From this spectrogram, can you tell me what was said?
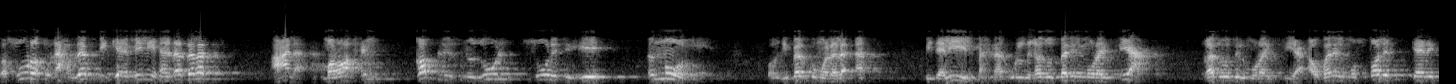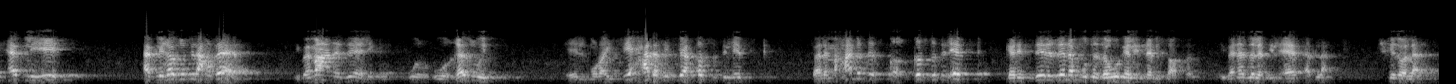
فسورة الأحزاب بكاملها نزلت على مراحل قبل نزول سورة الإيه؟ النور. واخدين بالكم ولا لأ؟ بدليل ما إحنا هنقول غزوة بني المريسيع. غزوة المريسيع أو بني المصطلق كانت قبل إيه؟ قبل غزوة الأحزاب. يبقى معنى ذلك وغزوة المريسيع حدثت فيها قصة الإفك. فلما حدثت قصة الإفك كانت سير زينب متزوجة للنبي صلى الله عليه وسلم. يبقى نزلت الآيات قبلها. مش كده ولا لأ؟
